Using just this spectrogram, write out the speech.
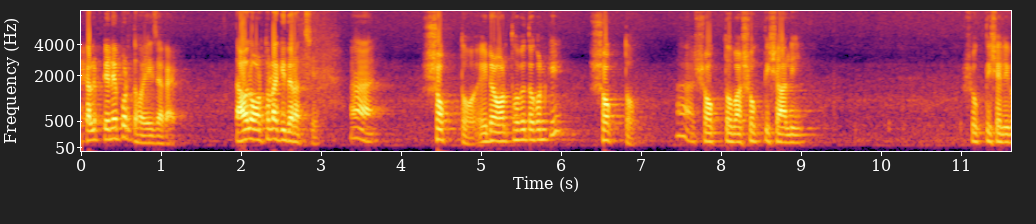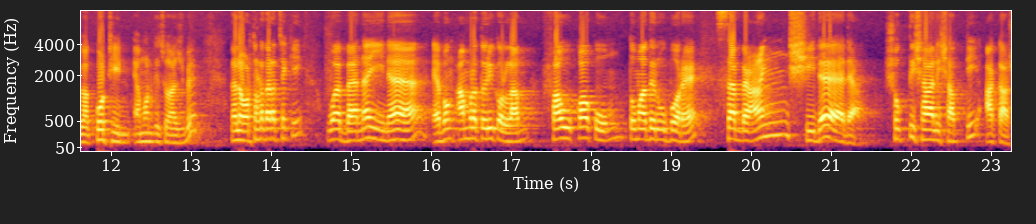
একালিপ টেনে পড়তে হয় এই জায়গায়। তাহলে অর্থটা কি দাঁড়াচ্ছে? হ্যাঁ শক্ত। এটার অর্থ হবে তখন কি? শক্ত। হ্যাঁ শক্ত বা শক্তিশালী। শক্তিশালী বা কঠিন এমন কিছু আসবে। তাহলে অর্থটা দাঁড়াচ্ছে কি? ওয়া বানাইনা, এবং আমরা তৈরি করলাম ফাউ ককুম তোমাদের উপরে সাবআং শিদাদা, শক্তিশালী সাতটি আকাশ,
